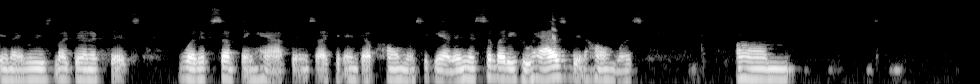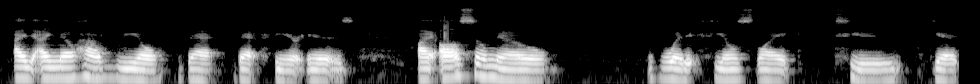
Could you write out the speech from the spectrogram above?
and I lose my benefits, what if something happens? I could end up homeless again. And as somebody who has been homeless, um, I, I know how real that that fear is. I also know what it feels like to get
